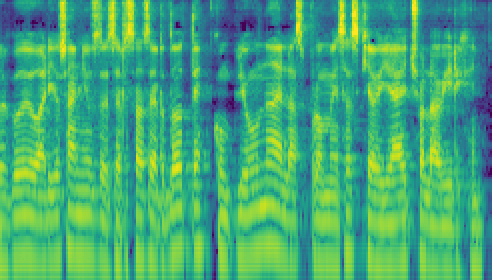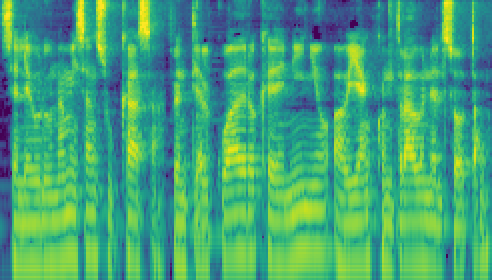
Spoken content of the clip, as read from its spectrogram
Luego de varios años de ser sacerdote, cumplió una de las promesas que había hecho a la Virgen. Celebró una misa en su casa, frente al cuadro que de niño había encontrado en el sótano.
